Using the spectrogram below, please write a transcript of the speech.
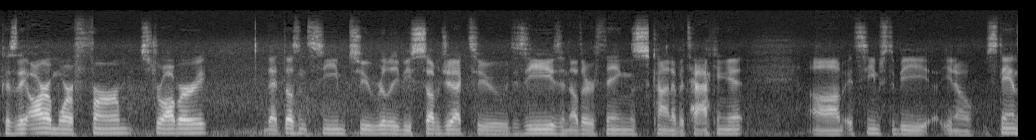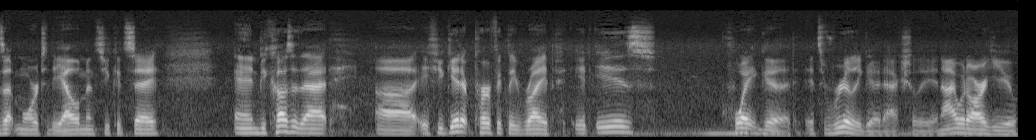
because they are a more firm strawberry that doesn't seem to really be subject to disease and other things kind of attacking it. Um, it seems to be, you know, stands up more to the elements, you could say. And because of that, uh, if you get it perfectly ripe, it is quite good. It's really good, actually. And I would argue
